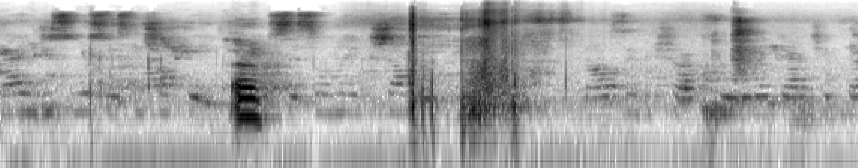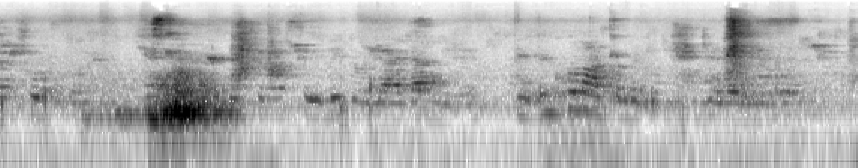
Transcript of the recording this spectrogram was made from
Bencesinin sesi çok iyi. Ah. Sesi ona yakışan bir Dans edip şarkı söylemek gerçekten çok zor. Kesinlikle başaran söyle idollerden biri. Sizin konu hakkındaki düşünceleriniz nedir?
